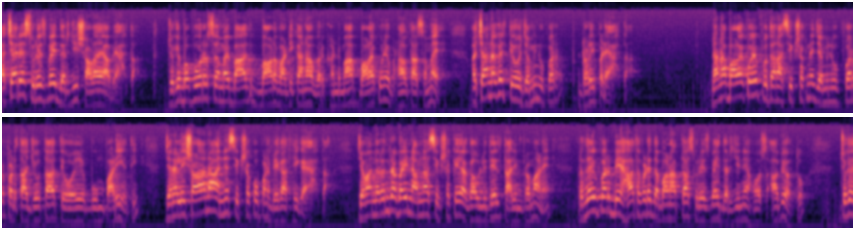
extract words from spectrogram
આચાર્ય સુરેશભાઈ દરજી શાળાએ આવ્યા હતા. જોકે બપોર સમય બાદ બાળ વાટિકાના વર્ગખંડમાં બાળકોને ભણાવતા સમયે અચાનક જ તેઓ જમીન ઉપર ઢળી પડ્યા હતા. નાના બાળકોએ પોતાના શિક્ષકને જમીન ઉપર પડતા જોતા તેઓએ બૂમ પાડી હતી, જેને લઈ શાળાના અન્ય શિક્ષકો પણ ભેગા થઈ ગયા હતા. જેમાં નરેન્દ્રભાઈ નામના શિક્ષકે અગાઉ લીધેલ તાલીમ પ્રમાણે હૃદય ઉપર બે હાથ વડે દબાણ આપતા સુરેશભાઈ દરજીને હોશ આવ્યો હતો. જોકે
